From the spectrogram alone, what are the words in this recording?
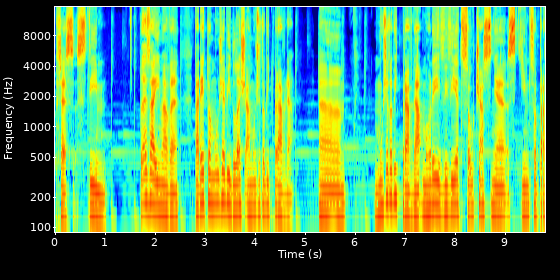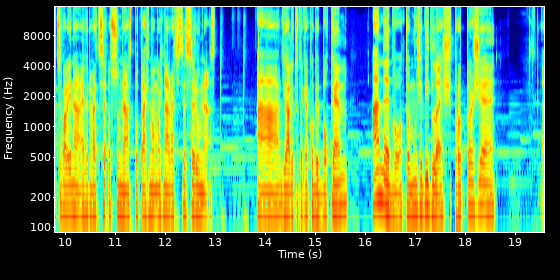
přes Steam. To je zajímavé. Tady to může být lež a může to být pravda. Uh, může to být pravda, mohli ji vyvíjet současně s tím, co pracovali na F 2018, potažmo možná 2017. A dělali to tak jakoby bokem, a nebo to může být lež, protože uh,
